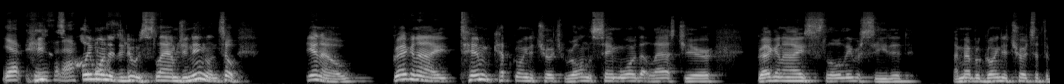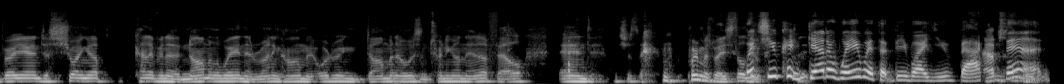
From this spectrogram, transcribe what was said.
Yep. He, all he wanted to do was slam Gene England. So, you know, Greg and I, Tim kept going to church. We were all in the same ward that last year. Greg and I slowly receded. I remember going to church at the very end, just showing up kind of in a nominal way and then running home and ordering Domino's and turning on the NFL. And which is pretty much what I still which do. you could get away with at BYU back Absolutely. then.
